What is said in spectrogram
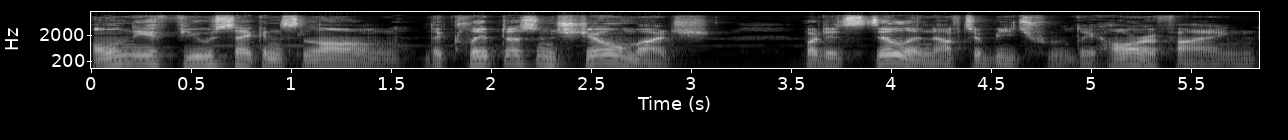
Only a few seconds long, the clip doesn't show much, but it's still enough to be truly horrifying.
